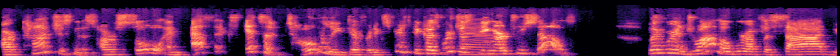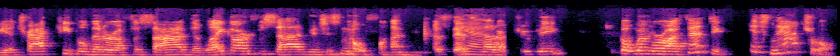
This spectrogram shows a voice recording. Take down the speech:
our consciousness, our soul, and ethics. It's a totally different experience because we're just yeah. being our true selves. When we're in drama, we're a facade. We attract people that are a facade that like our facade, which is no fun because that's yeah. not our true being. But when we're authentic, it's natural.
